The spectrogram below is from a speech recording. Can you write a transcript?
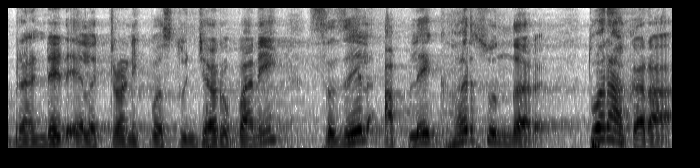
branded electronic वस्तूंच्या रूपाने सजेल आपले घर सुंदर. त्वरा करा.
